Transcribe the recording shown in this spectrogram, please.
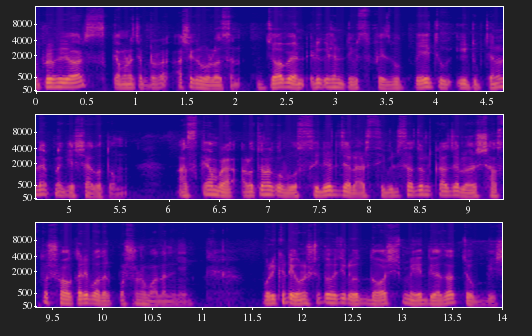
সুপ্রিয় ভিউয়ার্স, কেমন আছে আপনারা? আশা করি ভালো আছেন। Job and education tips Facebook page ও ইউটিউব চ্যানেলে আপনাকে স্বাগতম। আজকে আমরা আলোচনা করব সিলেট জেলার সিভিল সার্জন কার্যালয়ের স্বাস্থ্য সহকারী পদের প্রশ্ন সমাধান নিয়ে। পরীক্ষাটি অনুষ্ঠিত হয়েছিল দশ মে দু হাজার চব্বিশ।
